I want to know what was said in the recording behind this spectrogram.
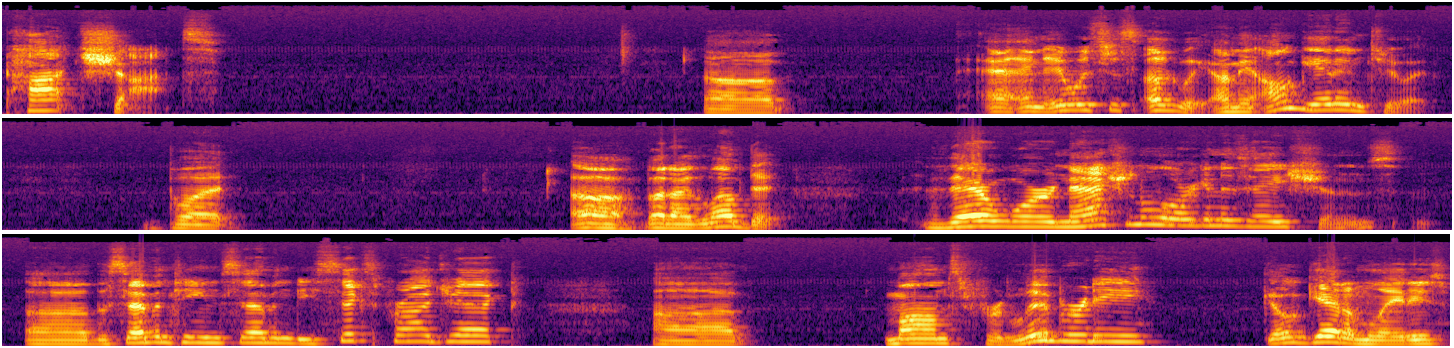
pot shots uh, and it was just ugly. I mean, I'll get into it, but uh, but I loved it. There were national organizations, uh, the 1776 Project, uh, Moms for Liberty, go get them, ladies,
